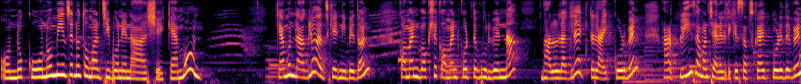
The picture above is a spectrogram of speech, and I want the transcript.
অন্য কোনো মেয়ে যেন তোমার জীবনে না আসে। কেমন? কেমন লাগল আজকের নিবেদন? কমেন্ট বক্সে কমেন্ট করতে ভুলবেন না। ভালো লাগলে একটা লাইক করবেন। আর প্লিজ আমার চ্যানেলটিকে সাবস্ক্রাইব করে দেবেন।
